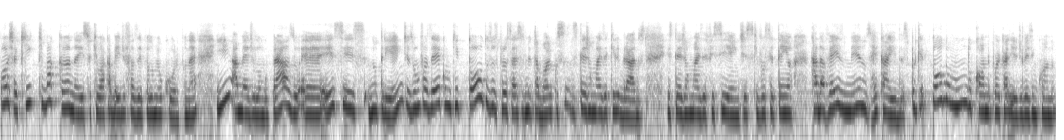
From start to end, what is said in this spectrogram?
poxa, que, que bacana isso que eu acabei de fazer pelo meu corpo, né? E a médio e longo prazo, é, esses nutrientes vão fazer com que todos os processos metabólicos estejam mais equilibrados, estejam mais eficientes, que você tenha cada vez menos recaídas, porque todo mundo come porcaria de vez em quando.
